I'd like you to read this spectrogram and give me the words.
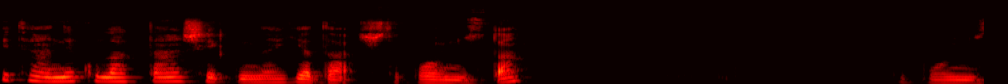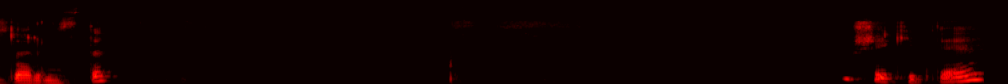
bir tane kulaktan şeklinde ya da işte boynuzdan bu boynuzlarımızdı. Bu şekilde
